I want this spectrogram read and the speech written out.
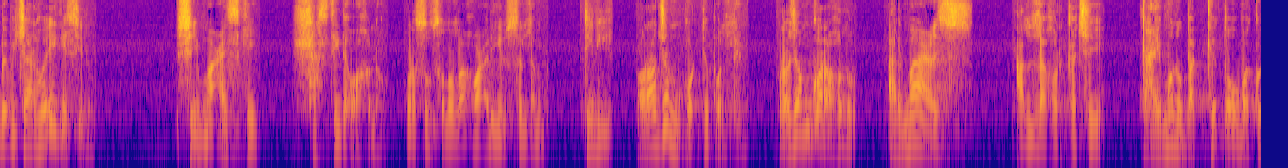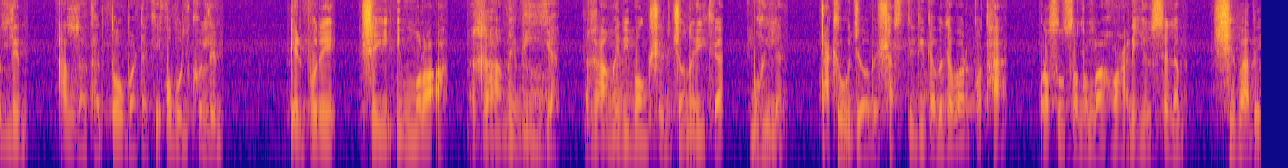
বেবিচার হয়ে গেছিল। সেই মায়েসকে শাস্তি দেওয়া হলো। রসুল সাল্লাহ আলিউসাল্লাম তিনি রজম করতে বললেন। রজম করা হলো। আর মায়েস আল্লাহর কাছে কায়মনু বাক্যে তৌবা করলেন। আল্লাহ তার তৌবাটাকে অবল করলেন। এরপরে সেই ইমরা গামেদিয়া, গামেদি বংশের জনৈকা মহিলা, তাকেও যেভাবে শাস্তি দিতে দেওয়ার কথা রসুল সাল্লাহ আলিউসাল্লাম সেভাবে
